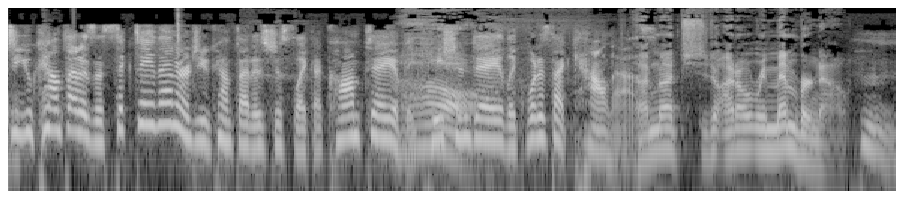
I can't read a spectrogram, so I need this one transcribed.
Do you count that as a sick day then, or do you count that as just like a comp day, a vacation Oh. day? Like, what does that count as? I'm not. I don't remember now. Hmm.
